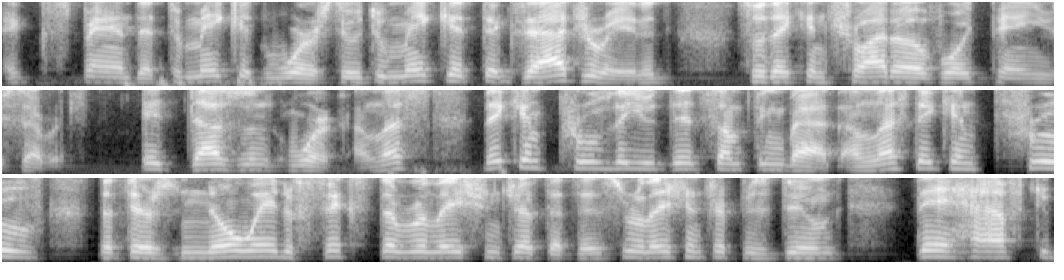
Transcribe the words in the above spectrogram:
expand it to make it worse, to, to make it exaggerated so they can try to avoid paying you severance. It doesn't work unless they can prove that you did something bad, unless they can prove that there's no way to fix the relationship, that this relationship is doomed. They have to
